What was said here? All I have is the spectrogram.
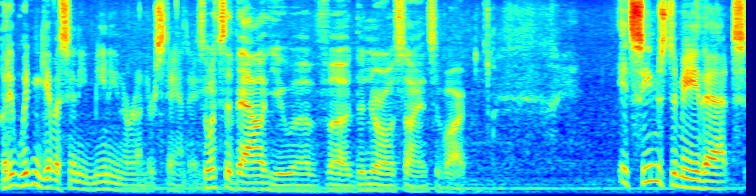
but it wouldn't give us any meaning or understanding. So what's the value of uh, the neuroscience of art? It seems to me that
